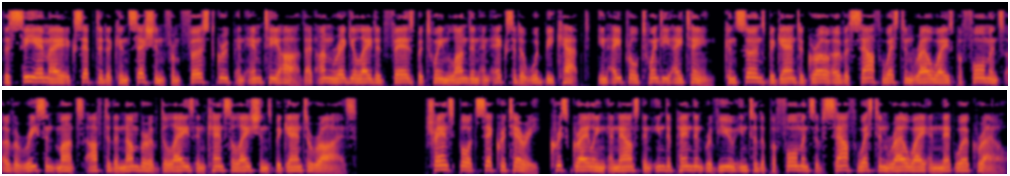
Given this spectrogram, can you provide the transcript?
The CMA accepted a concession from First Group and MTR that unregulated fares between London and Exeter would be capped. In April 2018, concerns began to grow over South Western Railway's performance over recent months after the number of delays and cancellations began to rise. Transport Secretary, Chris Grayling announced an independent review into the performance of South Western Railway and Network Rail.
